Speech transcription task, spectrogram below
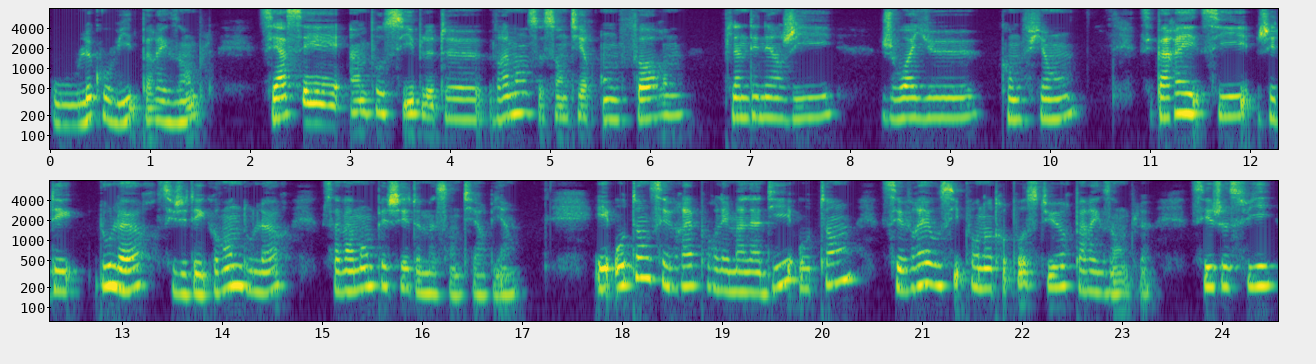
ou le Covid par exemple, c'est assez impossible de vraiment se sentir en forme, plein d'énergie, joyeux, confiant. C'est pareil, si j'ai des douleurs, si j'ai des grandes douleurs, ça va m'empêcher de me sentir bien. Et autant c'est vrai pour les maladies, autant c'est vrai aussi pour notre posture, par exemple. Si je suis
